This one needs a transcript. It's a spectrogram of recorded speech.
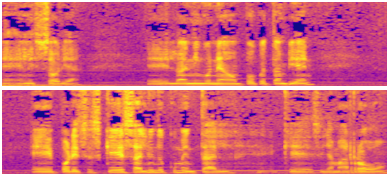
en la historia, eh, lo han ninguneado un poco también. Eh, por eso es que sale un documental eh, que se llama Robo.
